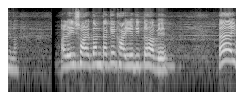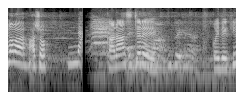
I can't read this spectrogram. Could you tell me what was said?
নাও। আর এই শয়তানটাকে খাইয়ে দিতে হবে। এই বাবা আসো। কারা আসছে রে? কই দেখি?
